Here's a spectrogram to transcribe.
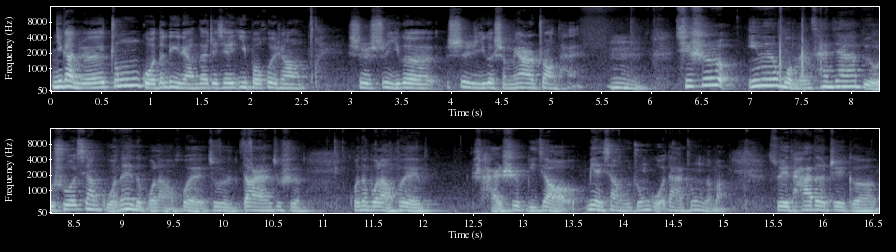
你感觉中国的力量在这些艺博会上是是一个是一个什么样的状态？嗯，其实因为我们参加，比如说像国内的博览会，就是当然就是国内博览会还是比较面向于中国大众的嘛，所以它的这个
